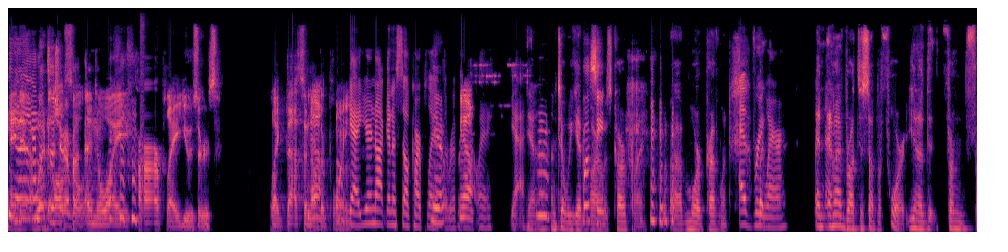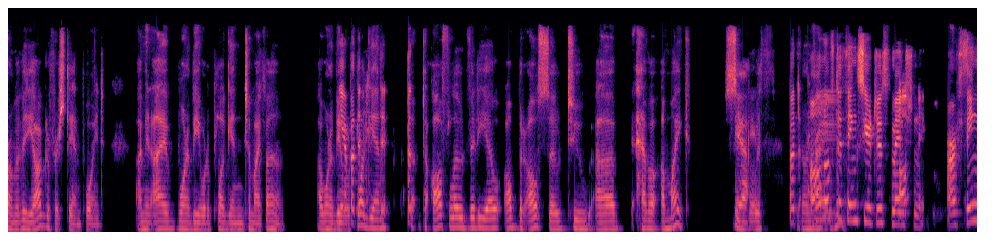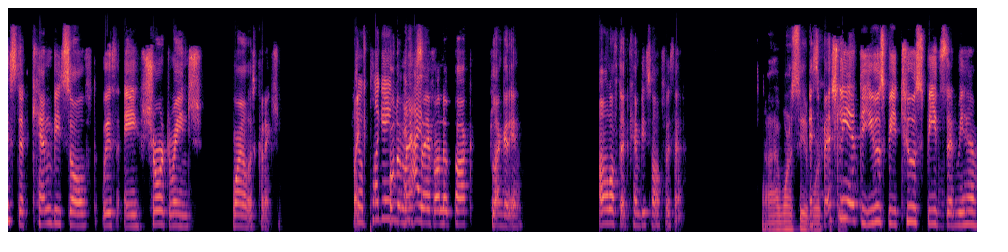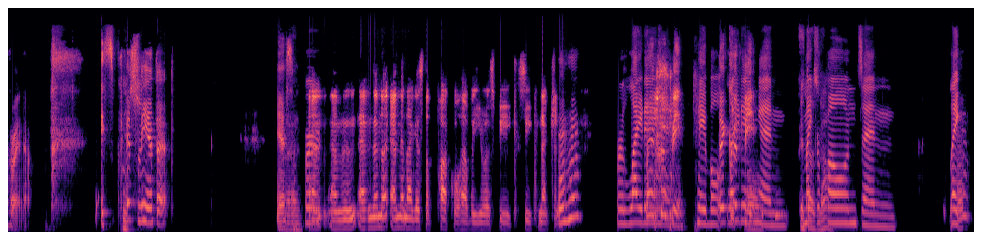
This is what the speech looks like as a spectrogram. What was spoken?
And Yeah, it I'm would so also about that. annoy CarPlay users. Like that's another point. Yeah, you're not going to sell CarPlay Yeah. up the river Yeah. that way. Yeah, Yeah, Mm. until we get We'll see. wireless CarPlay uh, more prevalent. everywhere. But and no. and I've brought this up before. You know, th- from from a videographer standpoint, I mean, I want to be able to plug into my phone. I want to be Yeah, able to but plug in the- to, to offload video, but also to uh, have a, a mic synced Yeah. with. But No, all right. of the things you're just mentioning are things that can be solved with a short range wireless connection. so Like plugging put a an i- on the puck, plug it in. All of that can be solved with that. I want to see it work. Especially at the USB 2 speeds that we have right now. Especially at that. Yes. Uh, and and then and then and then I guess the puck will have a USB C connection. Mhm. for lighting and cable That be. lighting and It microphones and like Mm.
